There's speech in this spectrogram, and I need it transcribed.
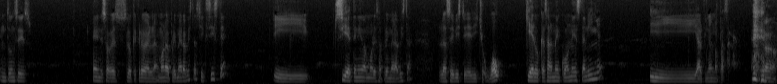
Entonces, en eso es lo que creo, el amor a primera vista, sí existe. Y sí he tenido amores a primera vista. Las he visto y he dicho, wow, quiero casarme con esta niña. Y al final no pasa nada. Claro.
